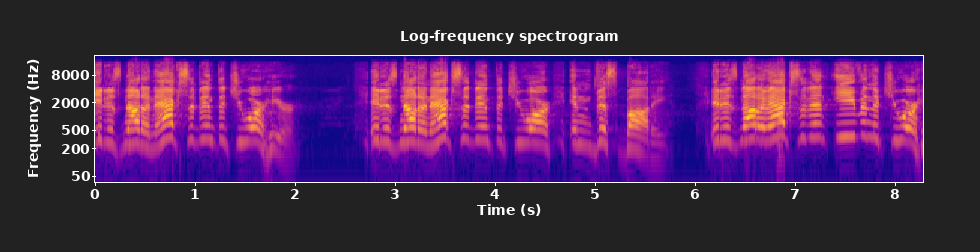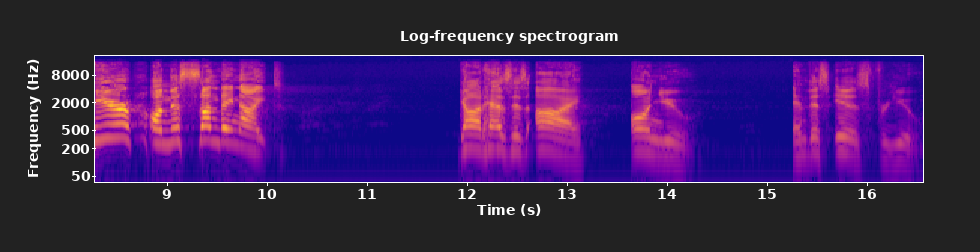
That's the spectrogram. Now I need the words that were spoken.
It is not an accident that you are here. It is not an accident that you are in this body. It is not an accident even that you are here on this Sunday night. God has His eye on you. And this is for you.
